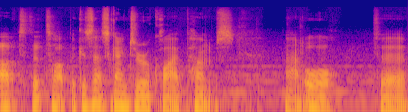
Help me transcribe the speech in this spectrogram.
up to the top, because that's going to require pumps, uh, or for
